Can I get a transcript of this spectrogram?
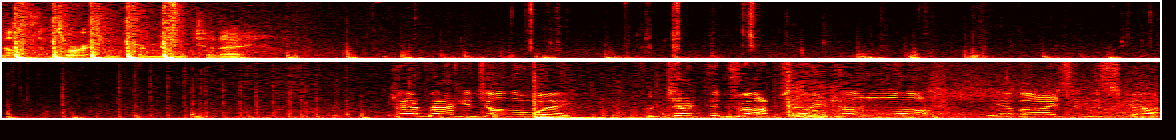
Nothing's working for me today. Care package on the way. Protect the drop zone. Recon aloft. We have eyes in the sky.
